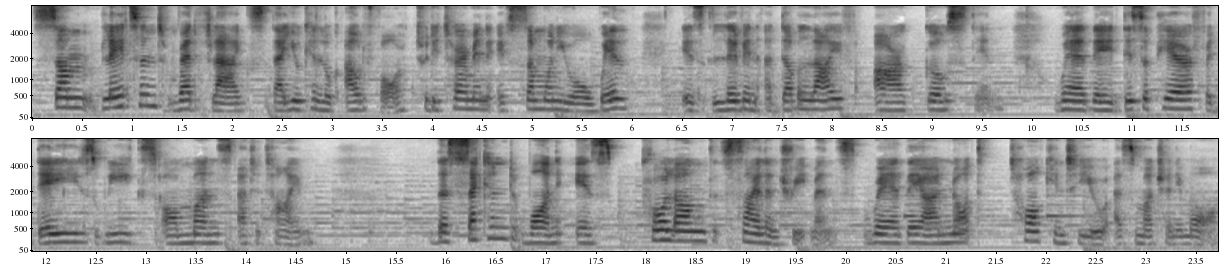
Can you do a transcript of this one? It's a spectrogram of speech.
Some blatant red flags that you can look out for to determine if someone you are with is living a double life are ghosting, where they disappear for days, weeks, or months at a time. The second one is prolonged silent treatments where they are not talking to you as much anymore,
